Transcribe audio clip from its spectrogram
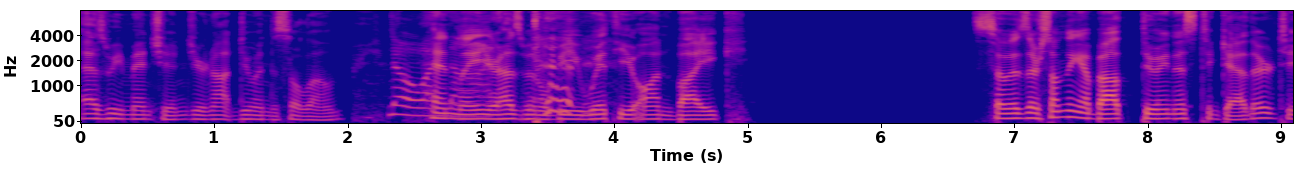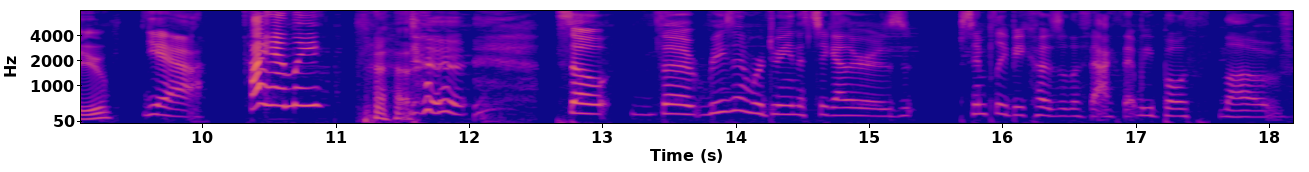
as we mentioned, you're not doing this alone. No, I'm Henley, not. your husband will be with you on bike. So is there something about doing this together too? Yeah. Hi, Henley. so the reason we're doing this together is simply because of the fact that we both love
